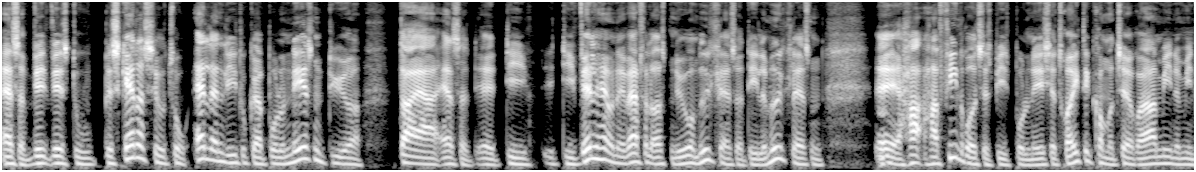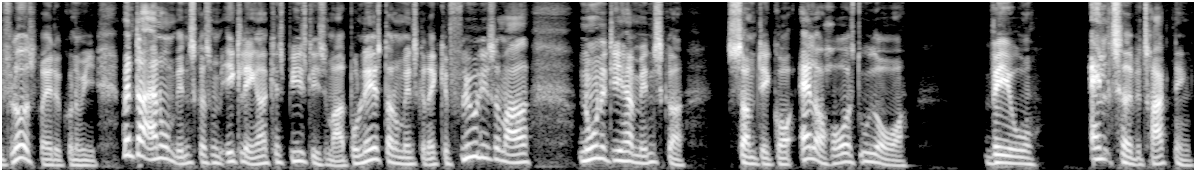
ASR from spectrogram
Altså, hvis, hvis du beskatter CO2, alt andet lige, du gør bolognesen dyrere, der er altså øh, de, de velhavende, i hvert fald også den øvre middelklasse og del af middelklassen, Mm. øh, har, har fint råd til at spise bolognese. Jeg tror ikke, det kommer til at røre min og min forlådsbredte økonomi. Men der er nogle mennesker, som ikke længere kan spise lige så meget bolognese. Der er nogle mennesker, der ikke kan flyve lige så meget. Nogle af de her mennesker, som det går allerhårdest ud over, vil jo alt taget i betragtning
